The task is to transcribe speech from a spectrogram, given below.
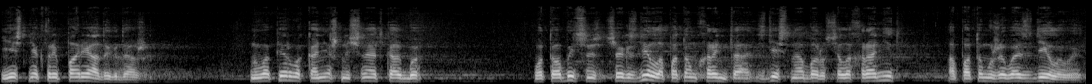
Есть некоторый порядок даже. Ну, во-первых, конечно, начинает как бы Вот обычно человек сделал, а потом хранит. А здесь наоборот, сначала хранит, а потом уже возделывает.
